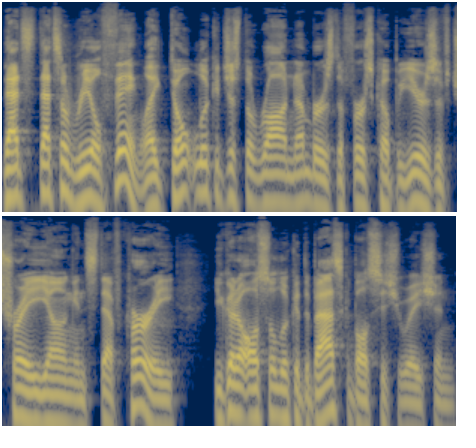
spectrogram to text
that's that's a real thing. Like, don't look at just the raw numbers the first couple of years of Trae Young and Steph Curry. You got to also look at the basketball situation,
